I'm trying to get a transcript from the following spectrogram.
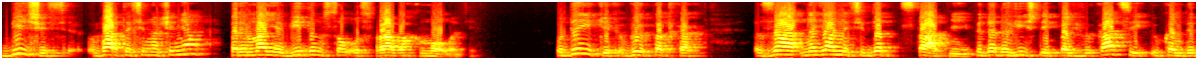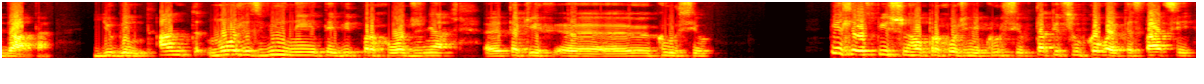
Більшість вартості навчання переймає відомство у справах молоді. У деяких випадках за наявності достатньої педагогічної кваліфікації у кандидата Югендамт може звільнити від проходження е, таких е, курсів. Після успішного проходження курсів та підсумкової атестації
